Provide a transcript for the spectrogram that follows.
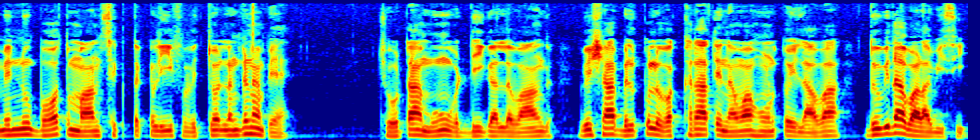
ਮੈਨੂੰ ਬਹੁਤ ਮਾਨਸਿਕ ਤਕਲੀਫ ਵਿੱਚੋਂ ਲੰਘਣਾ ਪਿਆ। ਛੋਟਾ ਮੂੰਹ, ਵੱਡੀ ਗੱਲ ਵਾਂਗ ਵਿਸ਼ਾ ਬਿਲਕੁਲ ਵੱਖਰਾ ਤੇ ਨਵਾਂ ਹੋਣ ਤੋਂ ਇਲਾਵਾ ਦੁਵਿਧਾ ਵਾਲਾ ਵੀ ਸੀ।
